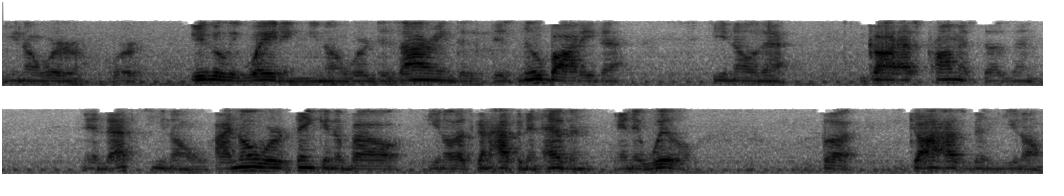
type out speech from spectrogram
you know, we're we're eagerly waiting. You know, we're desiring this, this new body that, you know, that God has promised us, and and that's you know, I know we're thinking about you know that's going to happen in heaven, and it will, but God has been, you know,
